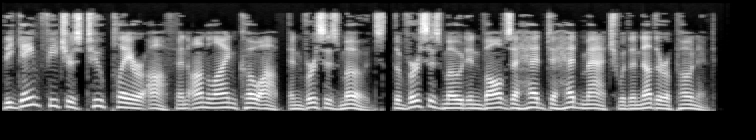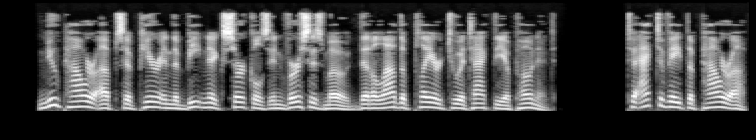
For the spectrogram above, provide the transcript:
The game features two-player off and online co-op and versus modes. The versus mode involves a head-to-head -head match with another opponent. New power-ups appear in the beatnik circles in versus mode that allow the player to attack the opponent. To activate the power-up,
